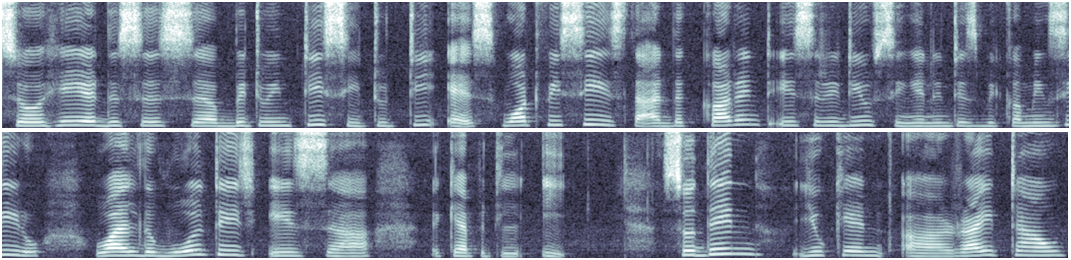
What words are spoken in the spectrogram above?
so, here this is uh, between Tc to Ts what we see is that the current is reducing and it is becoming 0 while the voltage is uh, capital E. So, then you can uh, write down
